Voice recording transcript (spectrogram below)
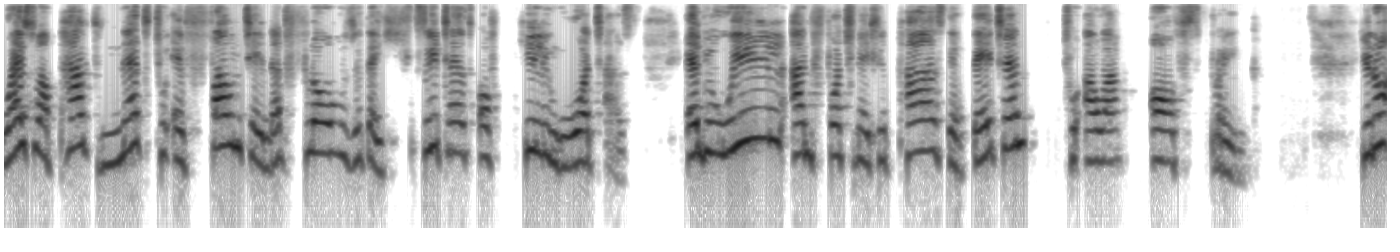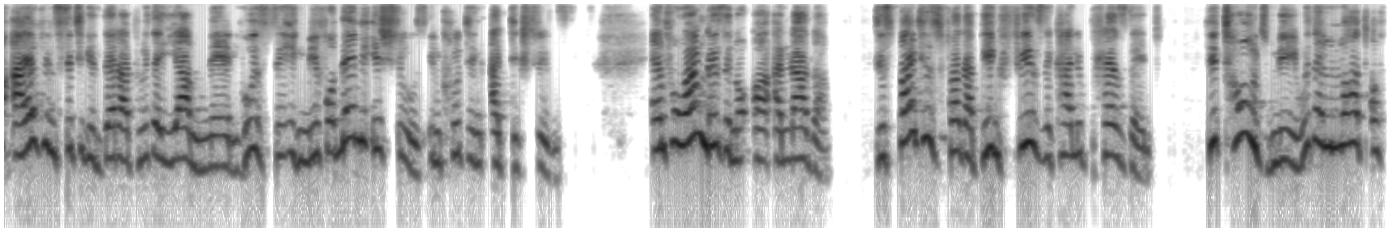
whilst we are parked next to a fountain that flows with the sweetest of healing waters. And we will unfortunately pass the baton to our offspring. You know, I have been sitting in therapy with a young man who is seeing me for many issues, including addictions. And for one reason or another, despite his father being physically present, he told me with a lot of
